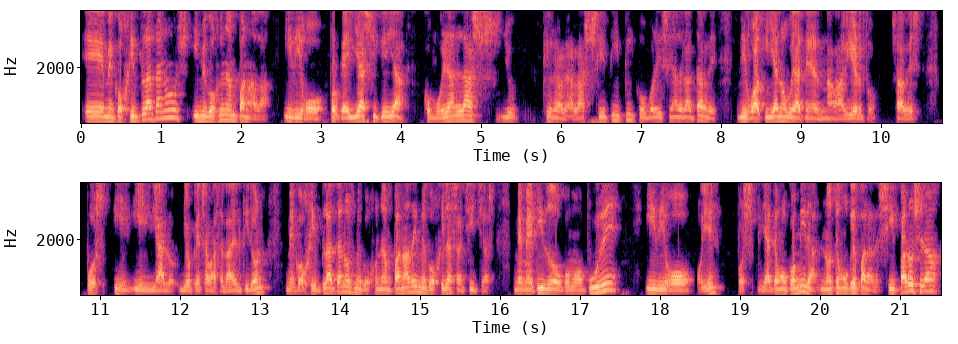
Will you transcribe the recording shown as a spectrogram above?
Eh, me cogí plátanos y me cogí una empanada. Y digo, porque ahí ya sí que ya, como eran las, yo que era las siete y pico por ahí sea de la tarde, digo, aquí ya no voy a tener nada abierto, ¿sabes? Pues, y, y ya lo- yo pensaba hacerla del tirón, me cogí plátanos, me cogí una empanada y me cogí las salchichas. Me metí todo como pude y digo, oye, pues ya tengo comida, no tengo que parar. Si paro será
